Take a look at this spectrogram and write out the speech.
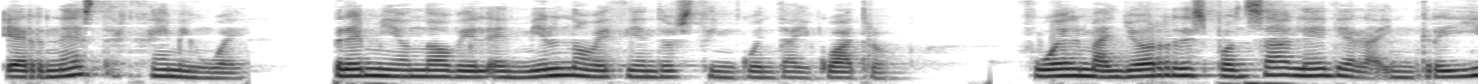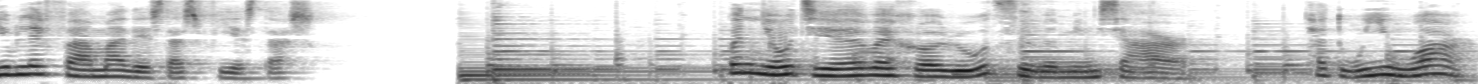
Ernest Hemingway, premio Nobel en 1954, fue el mayor responsable de la increíble fama de estas fiestas. 奔牛节为何如此闻名遐迩？它独一无二，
